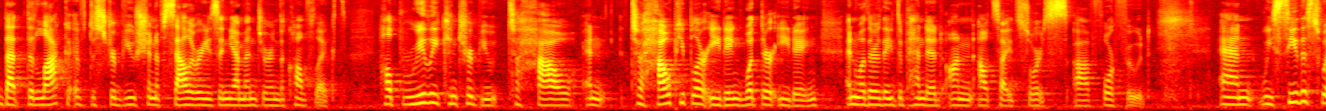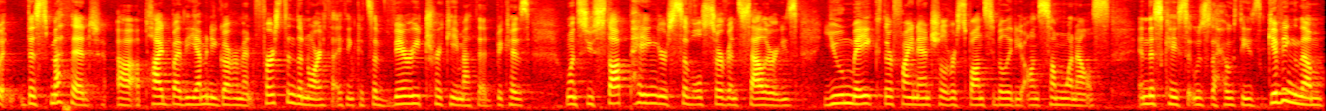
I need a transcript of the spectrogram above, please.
that the lack of distribution of salaries in Yemen during the conflict helped really contribute to how and to how people are eating, what they're eating, and whether they depended on outside source uh, for food. And we see this, this method uh, applied by the Yemeni government first in the north. I think it's a very tricky method because once you stop paying your civil servants' salaries, you make their financial responsibility on someone else. In this case, it was the Houthis, giving them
